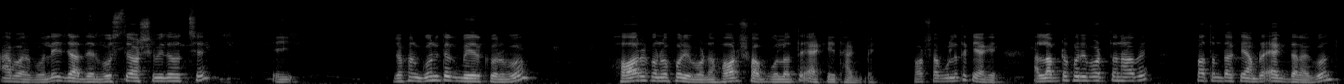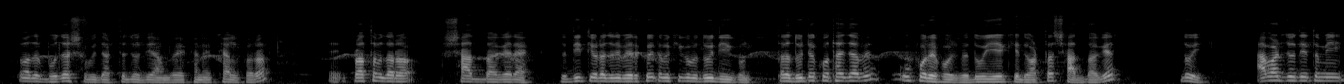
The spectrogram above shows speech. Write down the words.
আবার বলি, যাদের বুঝতে অসুবিধা হচ্ছে, এই যখন গণিতক বের করব হর কোনো পরিবর্তন, হর সবগুলোতে একই থাকবে। হর সবগুলোতে কি একই? আর লাভটা পরিবর্তন হবে? প্রথমটাকে আমরা এক দ্বারা গুণ। তোমাদের বোঝার সুবিধার্থে যদি আমরা এখানে খেয়াল করো প্রথম ধরো সাত ভাগের এক। দ্বিতীয়টা যদি বের করি তুমি কী করবে? দুই দিয়ে গুণ। তাহলে দুইটা কোথায় যাবে? উপরে বসবে। দুই একে দুই অর্থাৎ সাত ভাগের দুই। আবার যদি তুমি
